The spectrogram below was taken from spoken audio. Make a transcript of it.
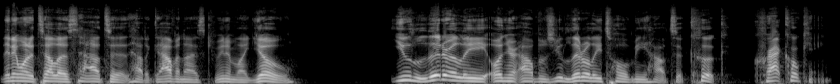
Then they want to tell us how to how to galvanize community. I'm like, yo, you literally on your albums, you literally told me how to cook crack cocaine.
